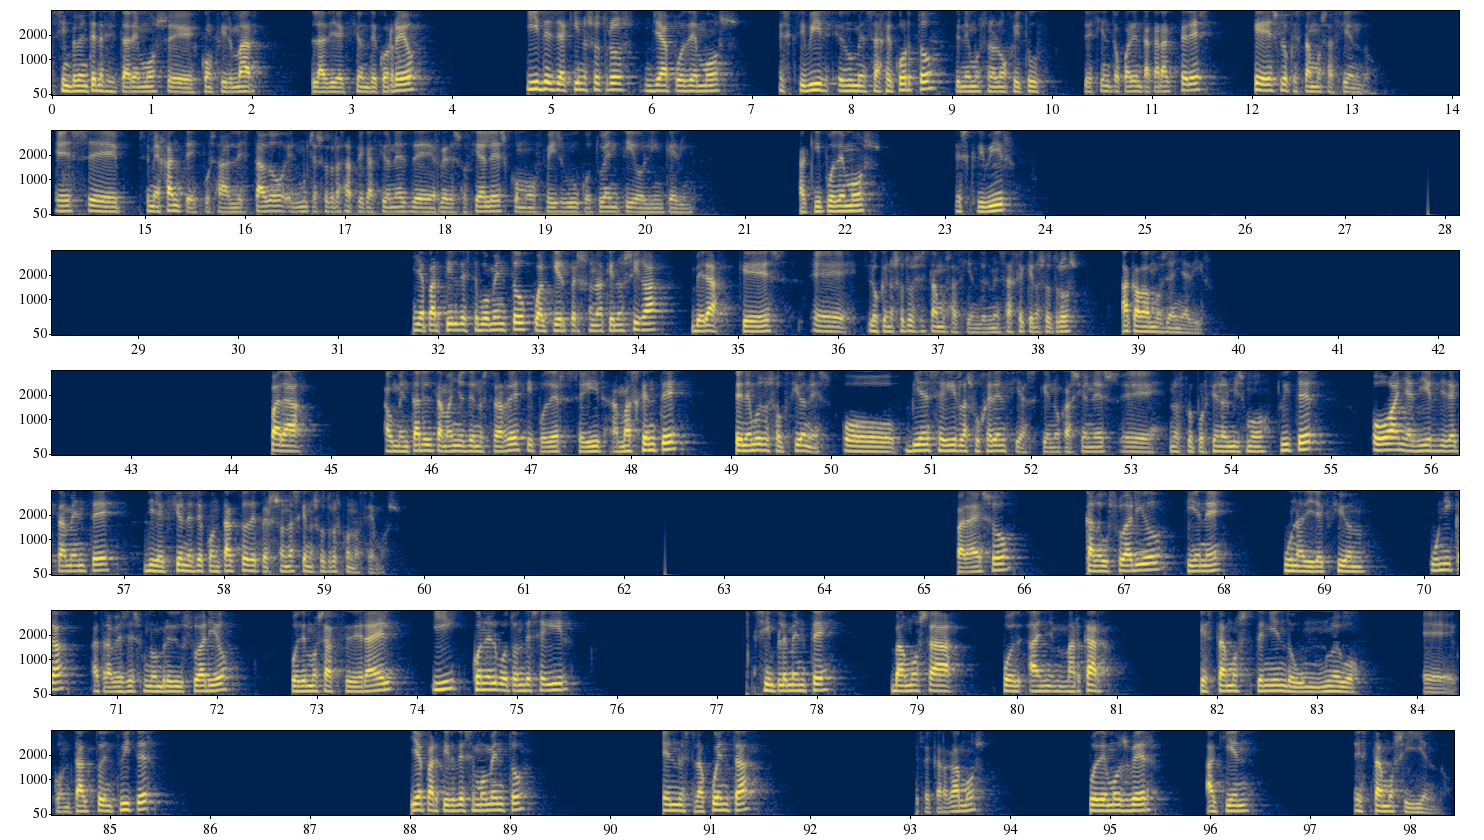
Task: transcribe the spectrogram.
Simplemente necesitaremos eh, confirmar la dirección de correo y desde aquí nosotros ya podemos escribir en un mensaje corto, tenemos una longitud de 140 caracteres, qué es lo que estamos haciendo. Es eh, semejante pues, al estado en muchas otras aplicaciones de redes sociales como Facebook o Twenty o LinkedIn. Aquí podemos escribir y a partir de este momento cualquier persona que nos siga verá que es eh, lo que nosotros estamos haciendo, el mensaje que nosotros acabamos de añadir. Para aumentar el tamaño de nuestra red y poder seguir a más gente, tenemos dos opciones, o bien seguir las sugerencias que en ocasiones eh, nos proporciona el mismo Twitter, o añadir directamente direcciones de contacto de personas que nosotros conocemos. Para eso, cada usuario tiene una dirección única a través de su nombre de usuario, podemos acceder a él y con el botón de seguir simplemente vamos a, marcar que estamos teniendo un nuevo eh, contacto en Twitter y a partir de ese momento en nuestra cuenta, si recargamos, podemos ver a quién estamos siguiendo.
